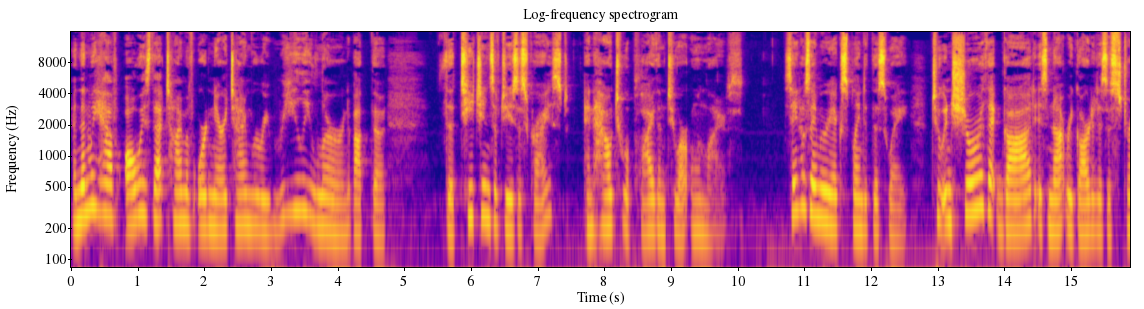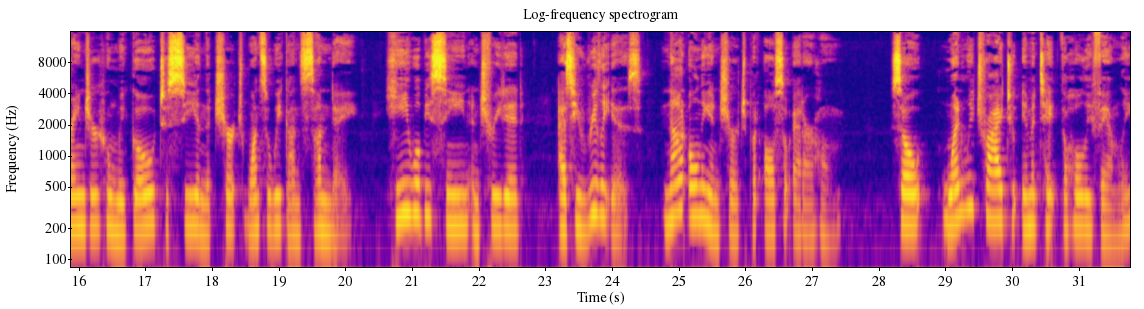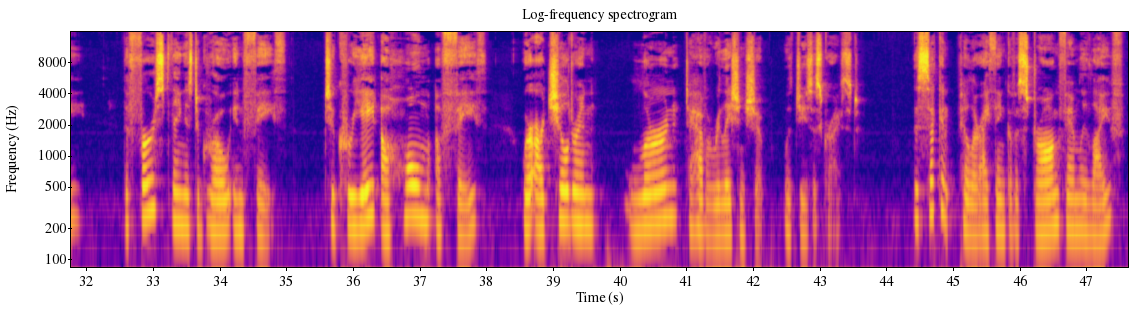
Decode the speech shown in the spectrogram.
And then we have always that time of ordinary time where we really learn about the, the teachings of Jesus Christ and how to apply them to our own lives. St. Josemaria explained it this way To ensure that God is not regarded as a stranger whom we go to see in the church once a week on Sunday, he will be seen and treated as he really is, not only in church, but also at our home. So when we try to imitate the Holy Family, the first thing is to grow in faith, to create a home of faith where our children learn to have a relationship with Jesus Christ. The second pillar, I think, of a strong family life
